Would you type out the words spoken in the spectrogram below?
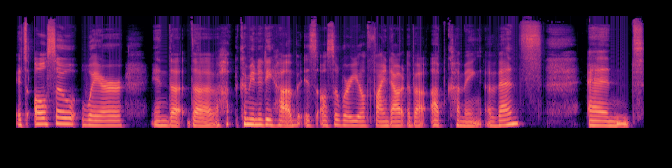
It's also where in the, the community hub is also where you'll find out about upcoming events and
